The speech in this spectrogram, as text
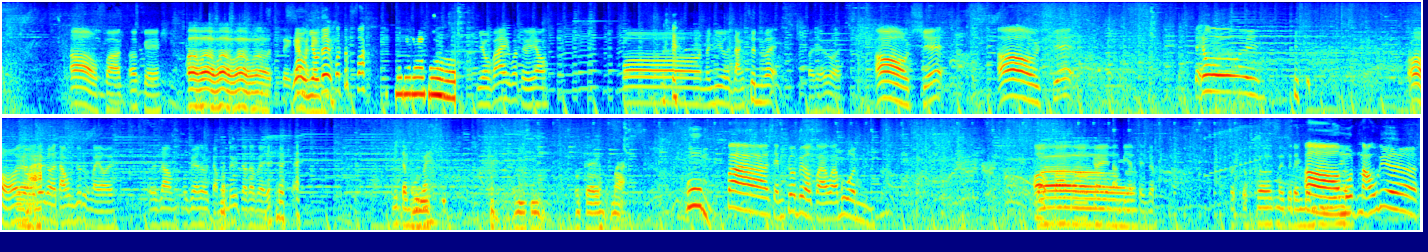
Oh fuck okay Wow, wow, wow, wow, wow. Wow nhiều thế what the fuck Nhiều vai what the hell Wow Nó như là Giáng sinh vậy Phải thế rồi Oh shit Oh shit Chạy thôi Ôi oh, rồi, rồi, tao không giết được mày rồi Rồi xong, ok thôi, cảm ơn Đức cho ta về. Mình tầm vui quá. NPC ok mạng Boom! Pha! Xém cướp được, quá quá buồn. Oh, Wow. ok, tạm biệt thế giờ. What the fuck này tôi đánh Ờ, một máu kia.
